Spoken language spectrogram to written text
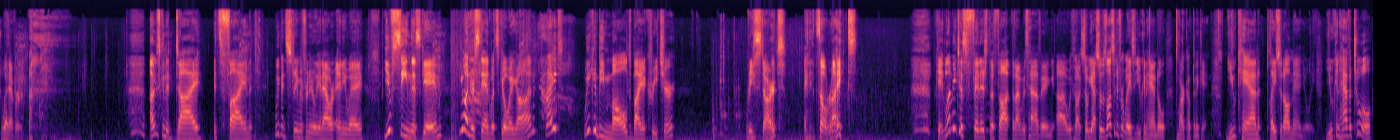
Whatever. I'm just gonna die. It's fine. We've been streaming for nearly an hour anyway. You've seen this game. You understand what's going on, right? We can be mauled by a creature. Restart, and it's all right. Okay, let me just finish the thought that I was having uh, with Cogs. So yeah, so there's lots of different ways that you can handle markup in a game. You can place it all manually. You can have a tool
